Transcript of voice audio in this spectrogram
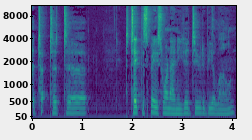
to to to, to take the space when I needed to to be alone.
